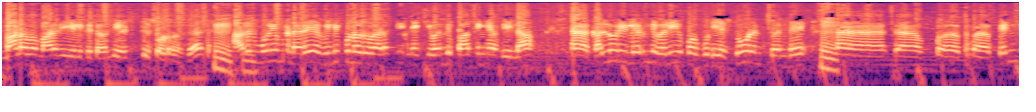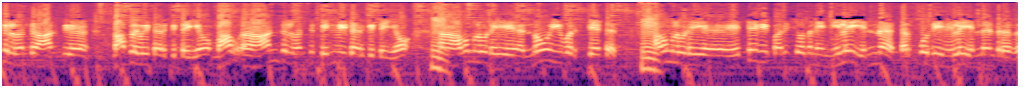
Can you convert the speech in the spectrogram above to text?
மாணவ மாணவிகள்கிட்ட வந்து எடுத்து சொல்றோம் சார் ம், அதன் மூலியமா நிறைய விழிப்புணர்வு அடைஞ்சு இன்னைக்கு வந்து பாத்தீங்க அப்படின்னா கல்லூரியில இருந்து வெளியே போகக்கூடிய ஸ்டூடெண்ட்ஸ் வந்து பெண்கள் வந்து ஆண் மாப்பிள்ளை வீட்டார்கிட்டையும் ஆண்கள் வந்து பெண் வீட்டார்கிட்டையும் அவங்களுடைய நோ யுவர் ஸ்டேட்டஸ். அவங்களுடைய ஹெச்ஐவி பரிசோதனை நிலை என்ன தற்போதைய நிலை என்னன்றத.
